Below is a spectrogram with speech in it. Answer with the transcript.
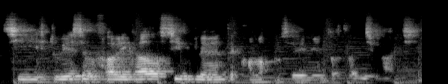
si estuviesen fabricados simplemente con los procedimientos tradicionales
